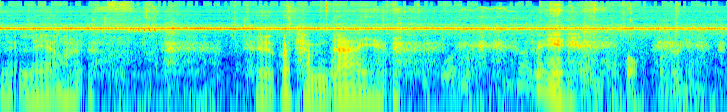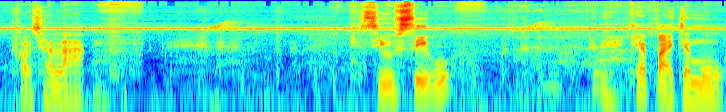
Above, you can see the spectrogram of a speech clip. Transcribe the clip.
และแล้วฮะ เธอก็ทำได้ฮะเขาฉลาก สิวสิวๆแค่ปลายจมูก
